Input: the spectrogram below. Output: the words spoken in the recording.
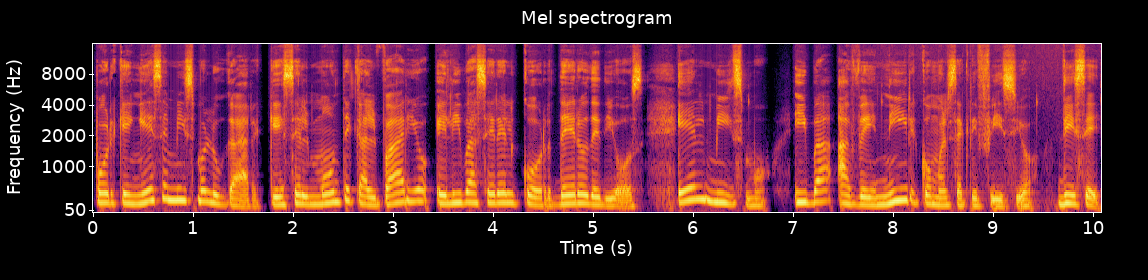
Porque en ese mismo lugar, que es el monte Calvario, Él iba a ser el Cordero de Dios. Él mismo iba a venir como el sacrificio. Dice,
